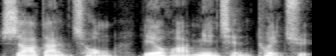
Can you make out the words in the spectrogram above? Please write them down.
撒旦从耶和华面前退去。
